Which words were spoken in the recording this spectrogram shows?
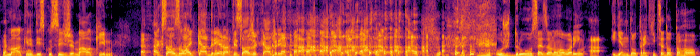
A Malkin v diskusii, že Malkin. Tak sa ozval aj Kadri a napísal, že Kadri. Už druhú sezónu hovorím a idem do tretice do toho.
